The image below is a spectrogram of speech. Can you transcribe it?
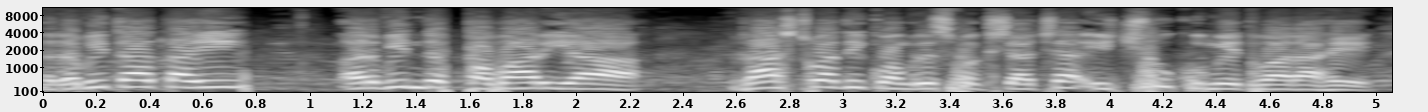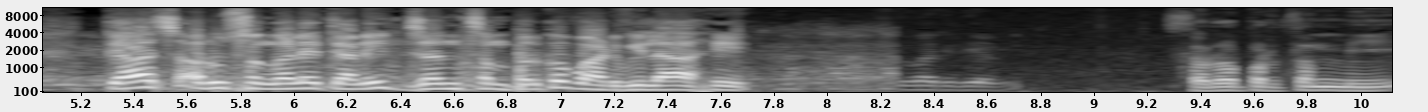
रविताताई अरविंद पवार या राष्ट्रवादी काँग्रेस पक्षाच्या इच्छुक उमेदवार आहे. त्याच अनुषंगाने त्यांनी जनसंपर्क वाढविला आहे. सर्वप्रथम मी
